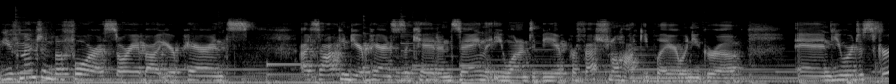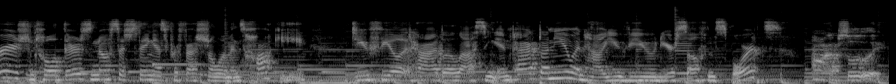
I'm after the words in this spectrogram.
you've mentioned before a story about your parents, uh, talking to your parents as a kid and saying that you wanted to be a professional hockey player when you grew up, and you were discouraged and told there's no such thing as professional women's hockey. Do you feel it had a lasting impact on you and how you viewed yourself in sports? Oh, absolutely.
